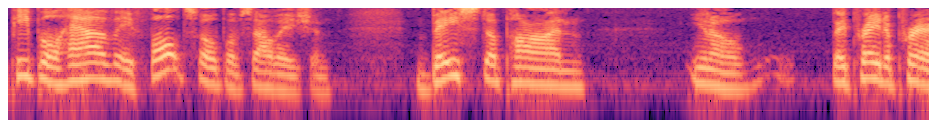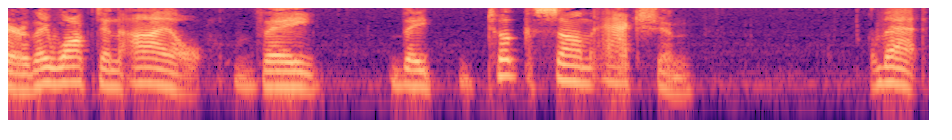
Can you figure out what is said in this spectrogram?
people have a false hope of salvation based upon, you know, they prayed a prayer, they walked an aisle, they they took some action that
